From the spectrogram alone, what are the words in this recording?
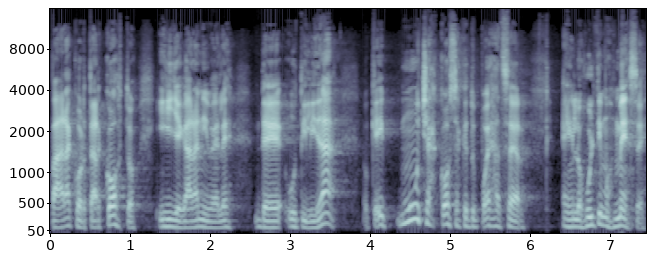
para cortar costos y llegar a niveles de utilidad. ¿okay? Muchas cosas que tú puedes hacer en los últimos meses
